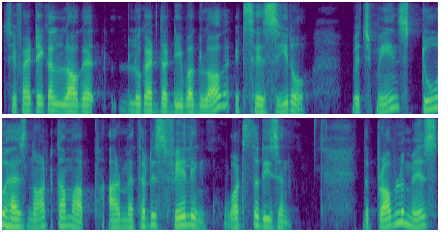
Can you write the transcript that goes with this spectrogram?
so if I take a log at, look at the debug log it says zero which means 2 has not come up our method is failing what's the reason the problem is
